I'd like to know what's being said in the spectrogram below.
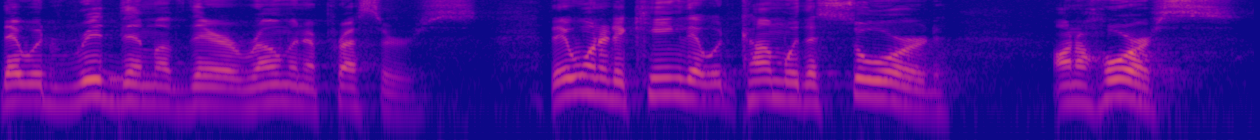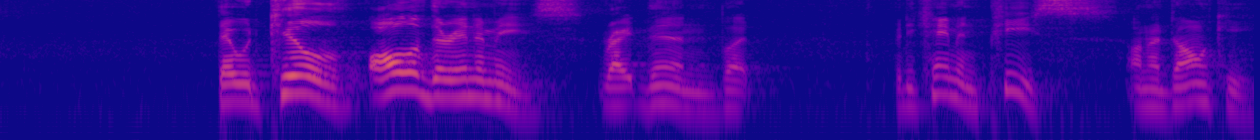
that would rid them of their Roman oppressors. They wanted a king that would come with a sword on a horse that would kill all of their enemies right then. But, but he came in peace on a donkey.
